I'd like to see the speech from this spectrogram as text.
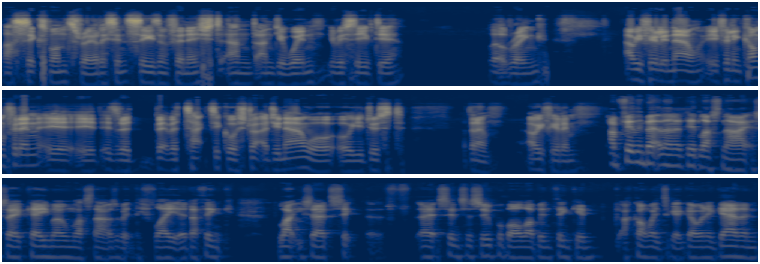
last six months, really, since season finished, and and you win, you received your little ring. How are you feeling now? Are you feeling confident? Is there a bit of a tactical strategy now, or or you just, I don't know, how are you feeling? I'm feeling better than I did last night. I say I came home last night, I was a bit deflated. I think like you said, uh, uh, since the Super Bowl, I've been thinking I can't wait to get going again, and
